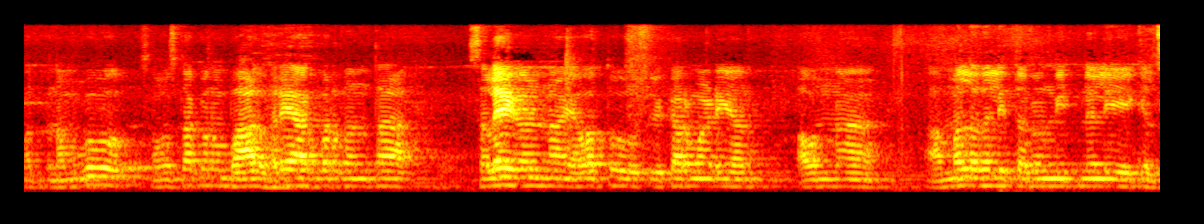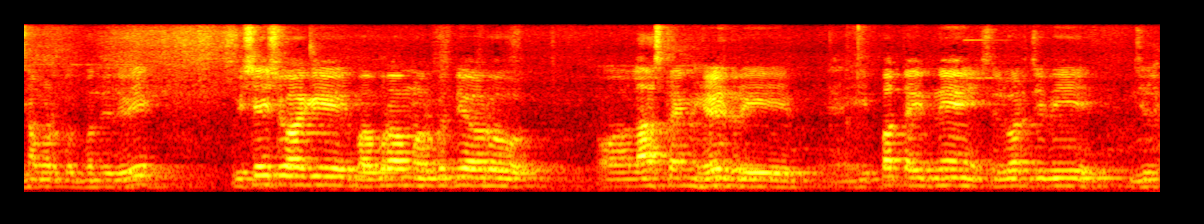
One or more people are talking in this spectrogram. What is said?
ಮತ್ತು ನಮಗೂ ಸಂಸ್ಥಾಕನೂ ಭಾಳ ಹೊರೆ ಆಗಬಾರ್ದಂಥ ಸಲಹೆಗಳನ್ನ ಯಾವತ್ತೂ ಸ್ವೀಕಾರ ಮಾಡಿ ಅವನ್ನ ಅಮಲದಲ್ಲಿ ತರೋ ನಿಟ್ಟಿನಲ್ಲಿ ಕೆಲಸ ಮಾಡ್ಕೊಂಡು ಬಂದಿದ್ದೀವಿ. ವಿಶೇಷವಾಗಿ ಬಾಬುರಾವ್ ಮರಗುದ್ದಿ ಅವರು ಲಾಸ್ಟ್ ಟೈಮ್ ಹೇಳಿದ್ರಿ, ಇಪ್ಪತ್ತೈದನೇ ಸಿಲ್ವರ್ ಜಿಬಿ ಜಿಲ್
